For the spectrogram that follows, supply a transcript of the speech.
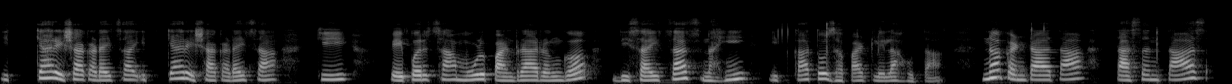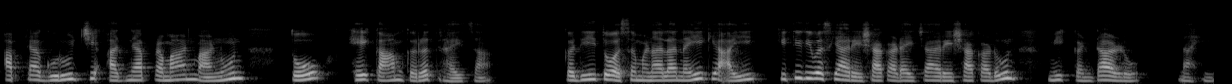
इतक्या रेषा काढायचा इतक्या रेषा काढायचा की पेपरचा मूळ पांढरा रंग दिसायचाच नाही इतका तो झपाटलेला होता. न कंटाळता तासन तास आपल्या गुरूची आज्ञाप्रमाण मानून तो हे काम करत राहायचा. कधी तो असं म्हणाला नाही की आई किती दिवस या रेषा काढायच्या? रेषा काढून मी कंटाळलो नाही.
